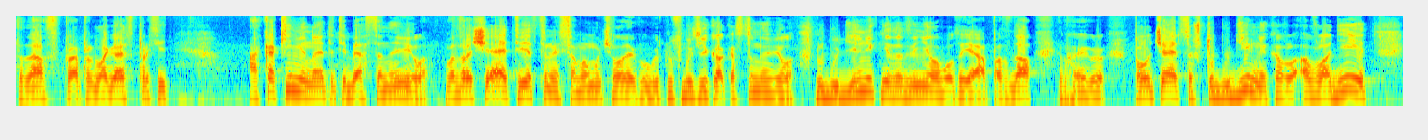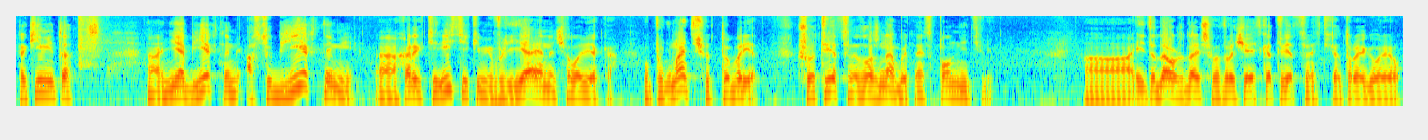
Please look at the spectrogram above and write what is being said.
Тогда предлагаю спросить, а как именно это тебя остановило? Возвращая ответственность самому человеку, говорит, ну в смысле как остановило? Ну будильник не зазвенел, вот я опоздал. Я говорю, получается, что будильник овла- овладеет какими-то а, не объектными, а субъектными а, характеристиками, влияя на человека. Вы понимаете, что это бред? Что ответственность должна быть на исполнителе. А, И тогда уже дальше возвращаясь к ответственности, о которой я говорил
